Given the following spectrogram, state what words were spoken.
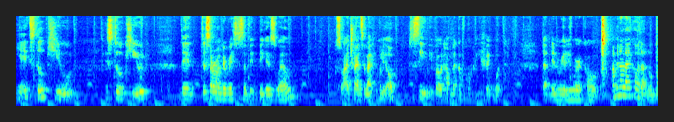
yeah it's still cute. It's still cute. The just around the wrist is a bit big as well. So I tried to like pull it up to see if I would have like a puffy effect but that didn't really work out. I mean I like how that look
